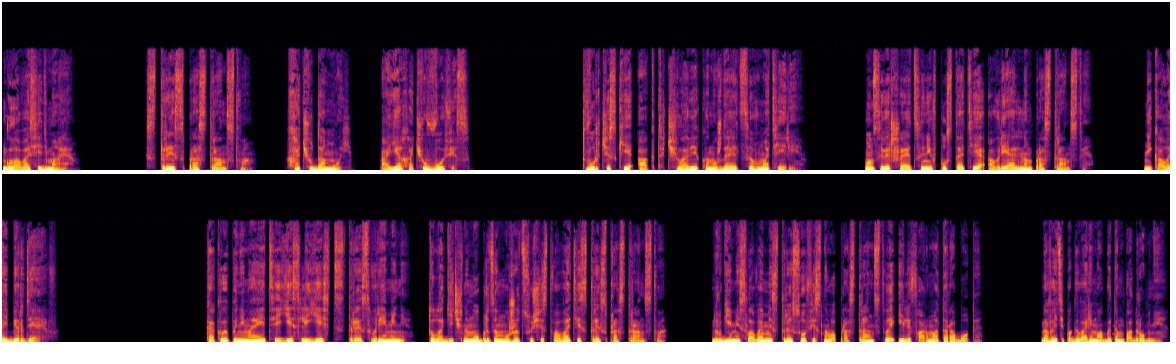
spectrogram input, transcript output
Глава седьмая. Стресс пространства. Хочу домой, а я хочу в офис. Творческий акт человека нуждается в материи. Он совершается не в пустоте, а в реальном пространстве. Николай Бердяев. Как вы понимаете, если есть стресс времени, то логичным образом может существовать и стресс пространства. Другими словами, стресс офисного пространства или формата работы — Давайте поговорим об этом подробнее.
